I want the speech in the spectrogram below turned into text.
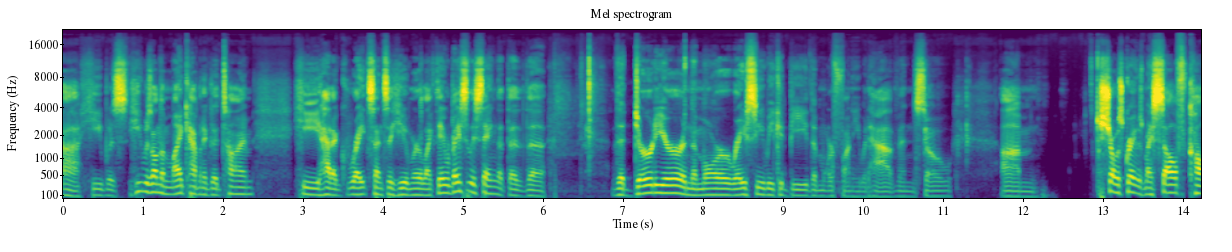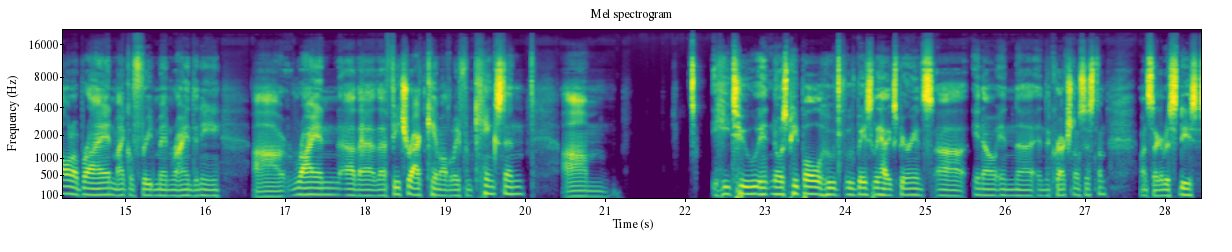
Uh, he was he was on the mic having a good time. He had a great sense of humor. Like they were basically saying that the the the dirtier and the more racy we could be, the more fun he would have. And so, um, show was great. It was myself, Colin O'Brien, Michael Friedman, Ryan Denis. Uh, Ryan, uh, the the feature act came all the way from Kingston. Um, he too knows people who've, who've basically had experience, uh, you know, in the in the correctional system. One second, I'm sneeze.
